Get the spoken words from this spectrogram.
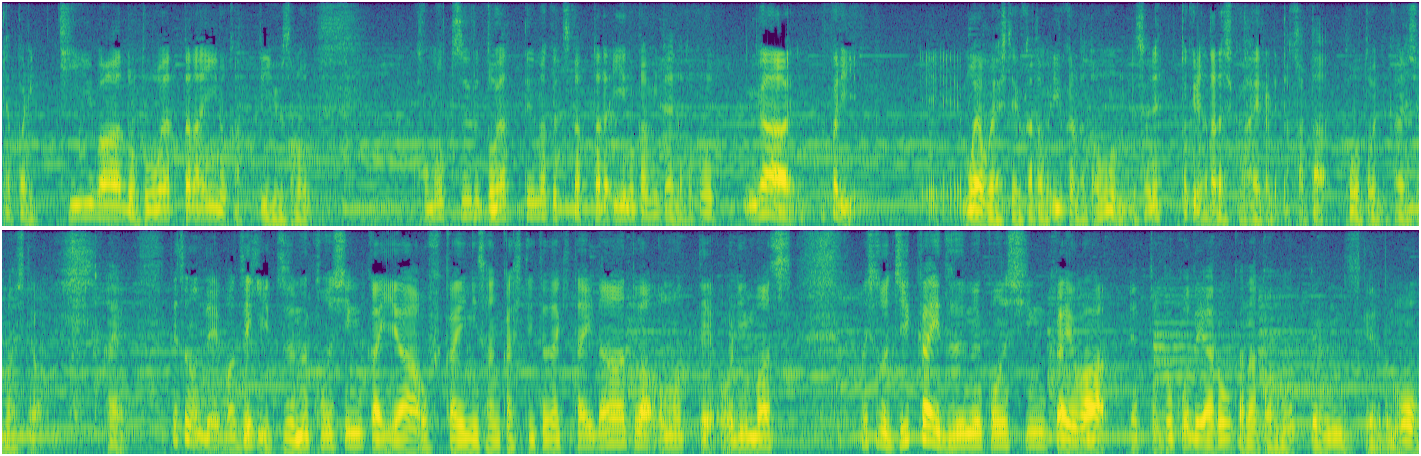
やっぱりキーワードどうやったらいいのかっていうそのこのツールどうやってうまく使ったらいいのかみたいなところがやっぱりえー、もやもやしている方もいるかなと思うんですよね。特に新しく入られた方等々に関しましては。はい。ですので、まあ、ぜひ Zoom 懇親会やオフ会に参加していただきたいなとは思っております、まあ、ちょっと次回 Zoom 懇親会は、えっと、どこでやろうかなとは思ってるんですけれども、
